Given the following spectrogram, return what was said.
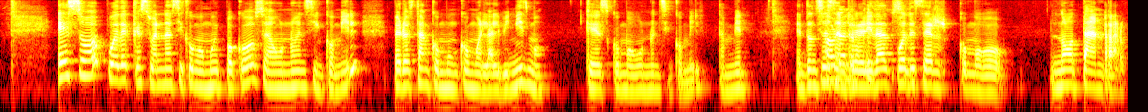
Eso puede que suene así como muy poco, o sea, uno en cinco mil, pero es tan común como el albinismo, que es como uno en cinco mil también. Entonces, en realidad puede ser como no tan raro.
